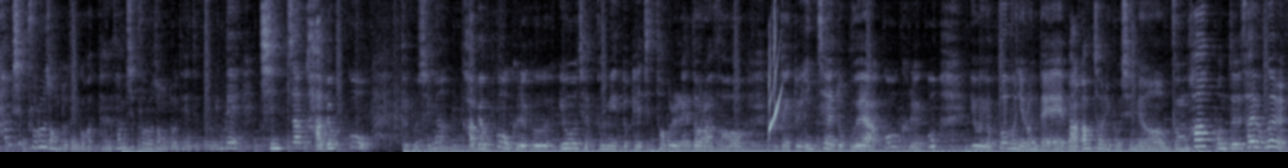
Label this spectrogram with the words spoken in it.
30% 정도 된 것 같아요. 30% 정도 된 제품인데 진짜 가볍고 이렇게 보시면 가볍고 그리고 이 제품이 또 베지터블 레더라서 굉장히 또 인체에도 무해하고 그리고 이 옆부분 이런데 마감 처리 보시면 분 화학 본드 사용을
